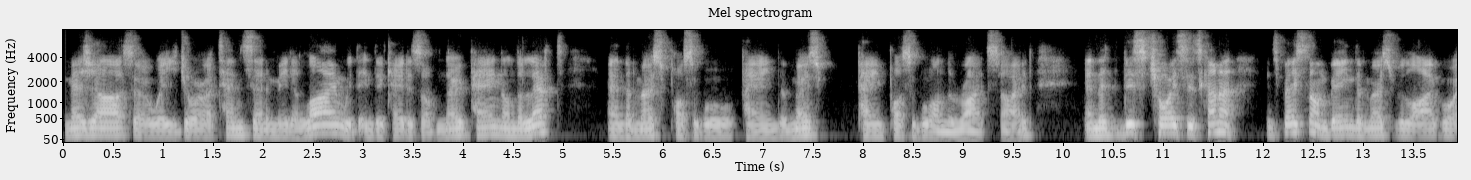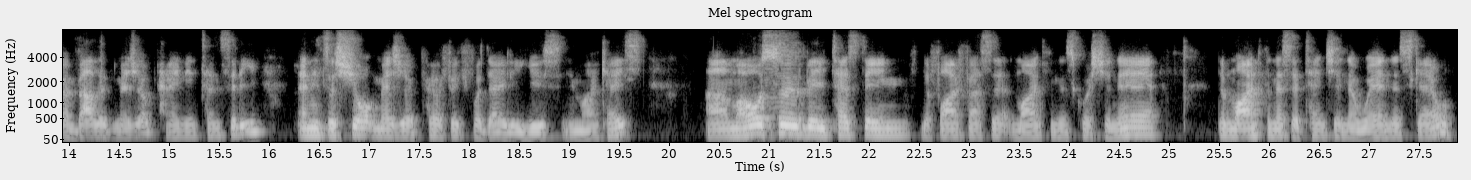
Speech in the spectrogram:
measure. So where you draw a 10 centimeter line with indicators of no pain on the left and the most possible pain, the most pain possible on the right side. And the, this choice is kind of it's based on being the most reliable and valid measure of pain intensity, and it's a short measure perfect for daily use in my case. Um, I'll also be testing the five facet mindfulness questionnaire, the mindfulness attention awareness scale.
